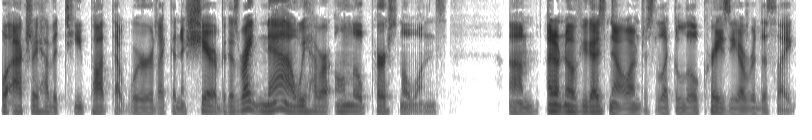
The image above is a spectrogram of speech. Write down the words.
we'll actually have a teapot that we're like going to share because right now we have our own little personal ones. Um, I don't know if you guys know. I'm just like a little crazy over this like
